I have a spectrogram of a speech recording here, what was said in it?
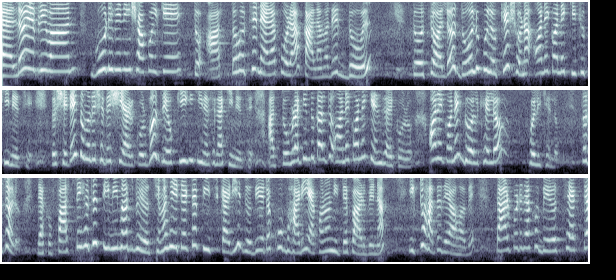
হ্যালো এভরিওয়ান গুড ইভিনিং সকলকে। তো আজ তো হচ্ছে ন্যাড়াপোড়া কাল আমাদের দোল। তো চলো, দোল উপলক্ষে সোনা অনেক অনেক কিছু কিনেছে। তো সেটাই তোমাদের সাথে শেয়ার করব যে ও কী কী কিনেছে না কিনেছে। আর তোমরা কিন্তু কালকে অনেক অনেক এনজয় করো। অনেক অনেক দোল খেলো। হোলি খেলো। তো চলো, দেখো ফার্স্টেই হচ্ছে তিমি মাছ বেরোচ্ছে। মানে এটা একটা পিচকারি, যদিও এটা খুব ভারী, এখনও নিতে পারবে না। একটু হাতে দেওয়া হবে। তারপরে দেখো, বেরোচ্ছে একটা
